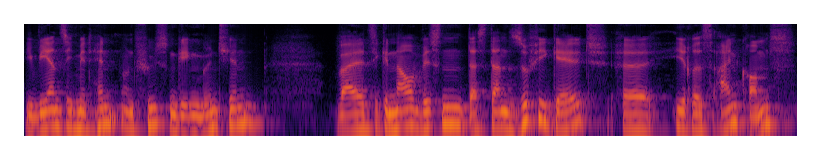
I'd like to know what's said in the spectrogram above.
Die wehren sich mit Händen und Füßen gegen München, weil sie genau wissen, dass dann so viel Geld äh, ihres Einkommens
